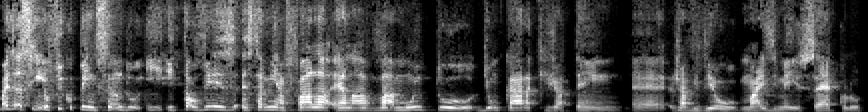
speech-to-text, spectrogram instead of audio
mas assim, eu fico pensando, e, e, talvez essa minha fala ela vá muito de um cara que já tem, é, já viveu mais de meio século,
